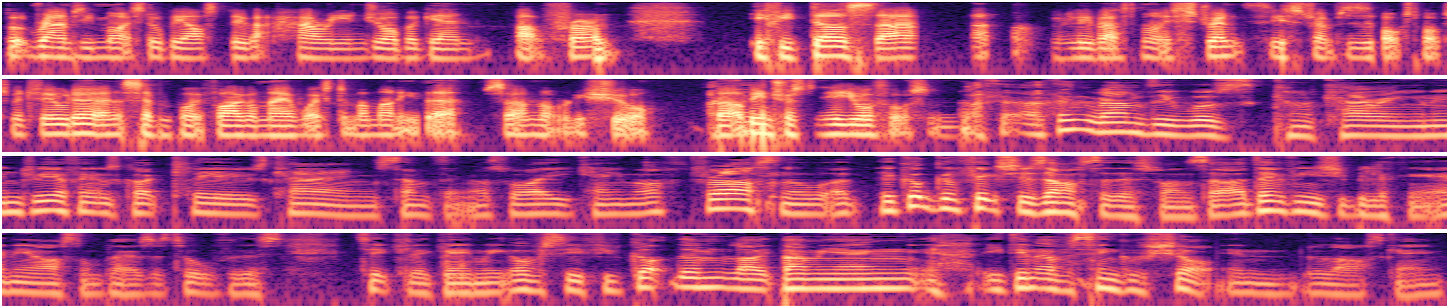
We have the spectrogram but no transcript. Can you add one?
but Ramsey might still be asked to do that harrying job again up front. If he does that, I believe that's not his strength. His strength is a box-to-box midfielder, and at 7.5, I may have wasted my money there. So I'm not really sure. But I'll be interested to hear your thoughts on that. I, th- I, think Ramsey was kind of carrying an injury. I think it was quite clear he was carrying something. That's why he came off. For Arsenal, uh, they've got good fixtures after this one, so I don't think you should be looking at any Arsenal players at all for this particular game week. Obviously, if you've got them like Aubameyang, he didn't have a single shot in the last game.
